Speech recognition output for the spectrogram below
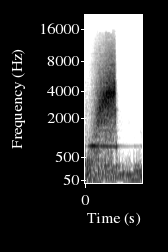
you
